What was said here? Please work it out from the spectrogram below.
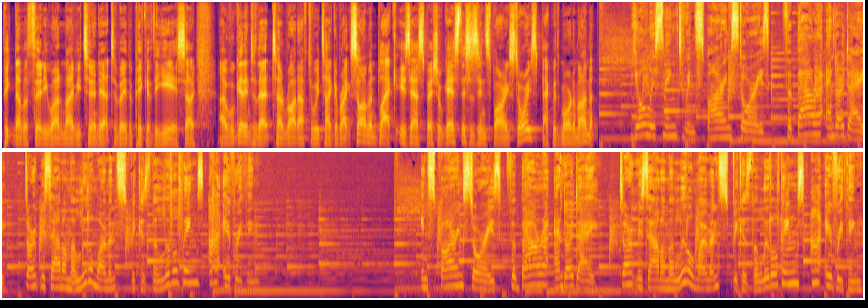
pick number 31 maybe turned out to be the pick of the year. So uh, we'll get into that uh, right after we take a break. Simon Black is our special guest. This is Inspiring Stories. Back with more in a moment. You're listening to Inspiring Stories for Bowra and O'Dea. Don't miss out on the little moments because the little things are everything. Inspiring stories for Bowra and O'Dea. Don't miss out on the little moments because the little things are everything.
